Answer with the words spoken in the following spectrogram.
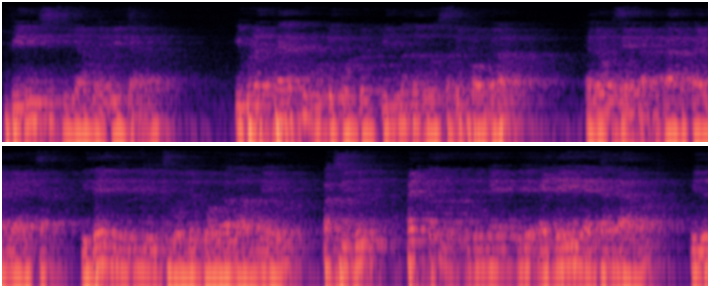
ഫിനിഷ് ചെയ്യാൻ വേണ്ടിയിട്ടാണ് ഇവിടെ തിരക്ക് കൂട്ടിക്കൊണ്ട് ഇന്നത്തെ ദിവസം ഒരു പ്രോഗ്രാം അനൗൺസ് ചെയ്യാനാണ് കാരണം കഴിഞ്ഞ ആഴ്ച ഇതേ രീതിയിൽ വെച്ച് വലിയ പ്രോഗ്രാം നടന്നേ ഉള്ളൂ. പക്ഷെ ഇത് പെട്ടെന്ന് ഇതിന്റെ ഒരു ഇടയിൽ കയറ്റാൻ കാരണം ഇത്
